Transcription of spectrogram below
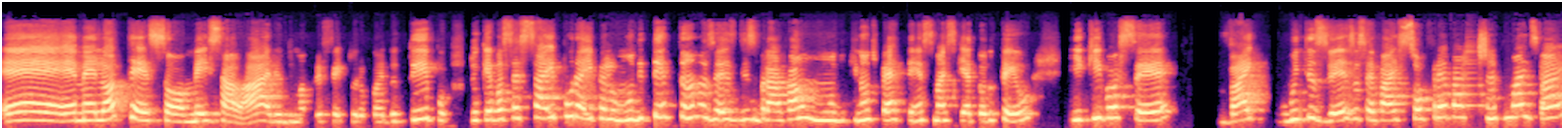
é, é, melhor ter só meio salário de uma prefeitura, coisa do tipo, do que você sair por aí pelo mundo e tentando, às vezes, desbravar um mundo que não te pertence, mas que é todo teu, e que você vai, muitas vezes, você vai sofrer bastante, mas vai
